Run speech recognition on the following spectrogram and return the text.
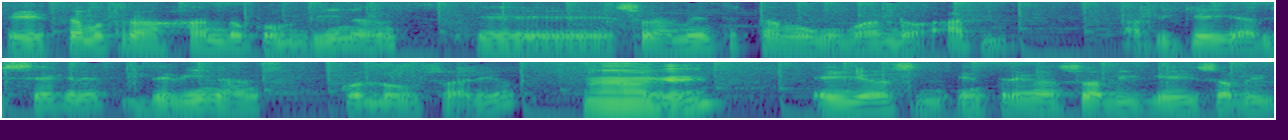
Eh, estamos trabajando con Binance, eh, solamente estamos ocupando API, API API Secret de Binance con los usuarios. Ah, ok ellos entregan su API key, su API,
